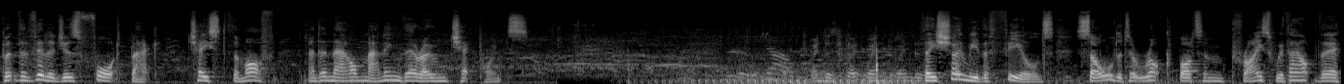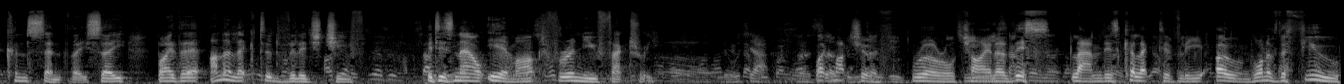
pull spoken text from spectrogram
But the villagers fought back, chased them off, and are now manning their own checkpoints. When does, when, when does... They show me the fields, sold at a rock bottom price without their consent, they say, by their unelected village chief. It is now earmarked for a new factory. Like much of rural China, this land is collectively owned, one of the few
